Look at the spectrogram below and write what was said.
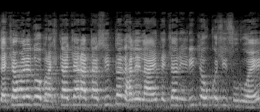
त्याच्यामध्ये जो भ्रष्टाचार आता सिद्ध झालेला आहे त्याच्यावर ईडी चौकशी सुरू आहे.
